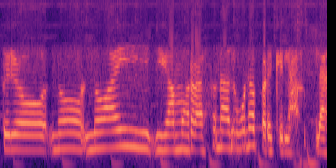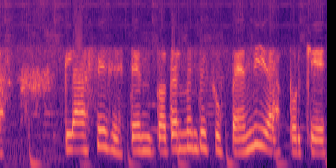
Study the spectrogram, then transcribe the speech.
pero no, no hay, digamos, razón alguna para que las, las clases estén totalmente suspendidas, porque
